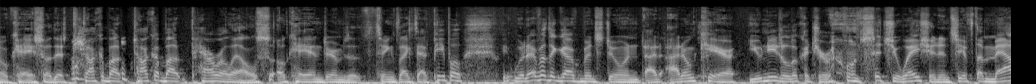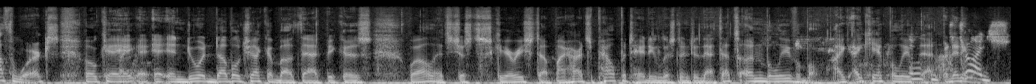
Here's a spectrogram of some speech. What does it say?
Okay, so this talk about talk about parallels. Okay, in terms of things like that. People, whatever the government's doing, I, I don't care. You need to look at your own situation and see if the math works. Okay, and, and do a double check about that because, well, it's just scary stuff. My heart's palpitating listening to that. That's unbelievable. I, I can't believe that. But anyway. George,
